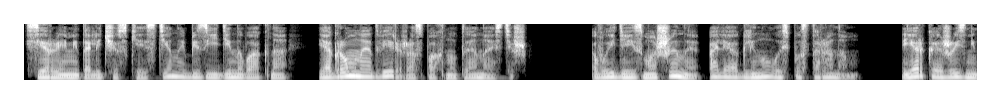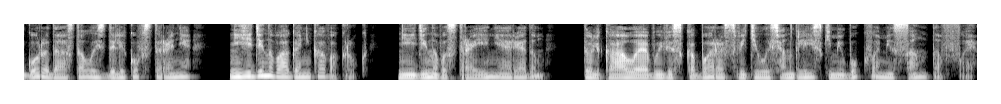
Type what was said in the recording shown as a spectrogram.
Серые металлические стены без единого окна — и огромная дверь, распахнутая настежь. Выйдя из машины, Аля оглянулась по сторонам. Яркая жизнь города осталась далеко в стороне, ни единого огонька вокруг, ни единого строения рядом, только алая вывеска бара светилась английскими буквами «Санта-Фе».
